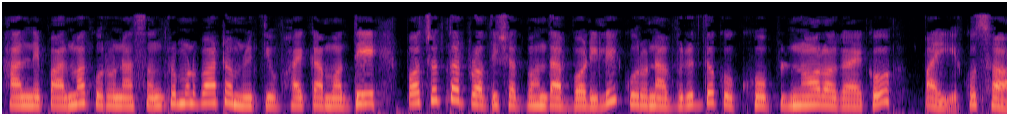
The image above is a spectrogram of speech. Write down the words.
हाल नेपालमा कोरोना संक्रमणबाट मृत्यु भएका मध्ये पचहत्तर प्रतिशत भन्दा बढ़ीले कोरोना विरूद्धको खोप नलगाएको पाइएको छ।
